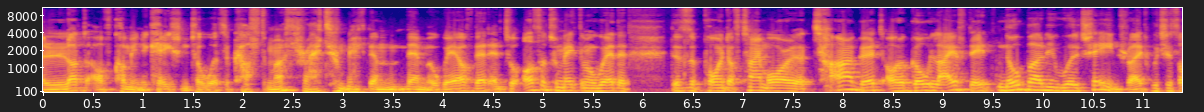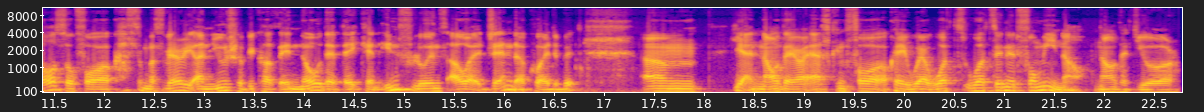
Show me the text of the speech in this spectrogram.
a lot of communication towards the customers, right? To make them them aware of that, and to also to make them aware that this is a point of time or a target or a go live date. Nobody will change, right? Which is also for customers very unusual because they know that they can influence our agenda quite a bit. Um, yeah, and now they are asking for okay, where what's what's in it for me now? Now that you're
